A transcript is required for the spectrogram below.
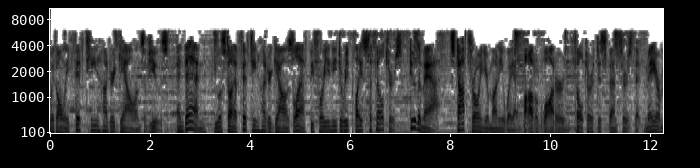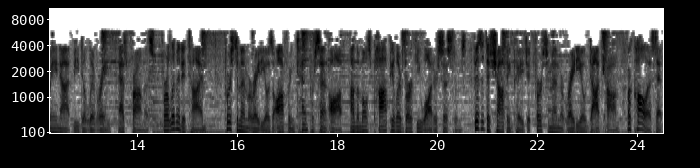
with only 1,500 gallons of use. And then you will still have 1,500 gallons left before you need to replace the filters. Do the math. Stop throwing your money away on bottled water and filter dispensers that may or may not be delivering as promised. For a limited time, First Amendment Radio is offering 10% off on the most popular Berkey water systems. Visit the shopping page at firstamendmentradio.com or call us at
